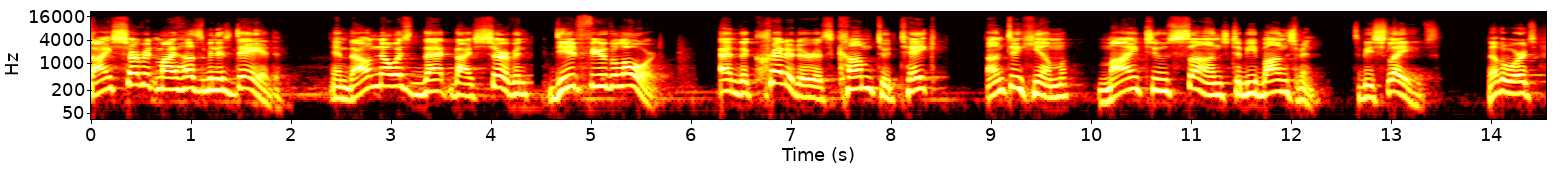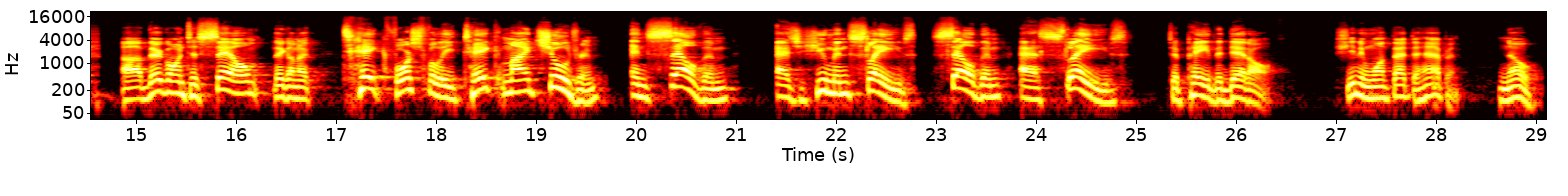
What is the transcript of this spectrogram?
Thy servant my husband is dead, and thou knowest that thy servant did fear the Lord, and the creditor is come to take unto him my two sons to be bondsmen, to be slaves. In other words, uh, they're going to sell, they're going to take, forcefully take my children and sell them as human slaves, sell them as slaves to pay the debt off. She didn't want that to happen. No,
